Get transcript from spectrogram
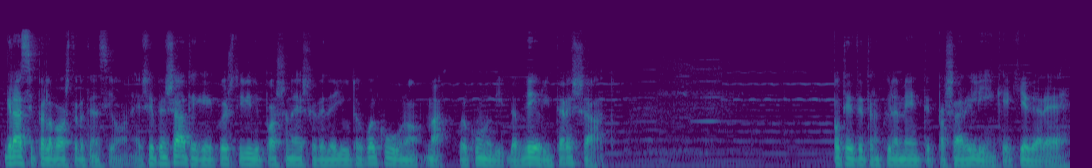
Grazie per la vostra attenzione e se pensate che questi video possano essere d'aiuto a qualcuno, ma qualcuno di davvero interessato, potete tranquillamente passare il link e chiedere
